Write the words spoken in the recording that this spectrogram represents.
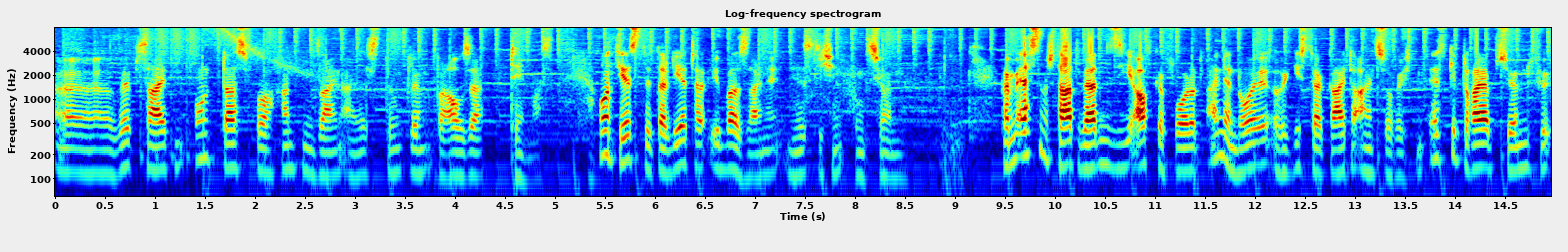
äh, Webseiten und das Vorhandensein eines dunklen Browser-Themas. Und jetzt detaillierter über seine nützlichen Funktionen. Beim ersten Start werden Sie aufgefordert, eine neue Registerkarte einzurichten. Es gibt drei Optionen für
